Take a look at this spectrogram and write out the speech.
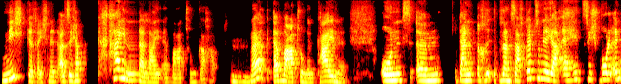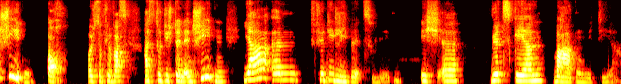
nicht gerechnet. Also ich habe keinerlei Erwartung gehabt. Mhm. Ne? Erwartungen, keine. Und ähm, dann, dann sagt er zu mir, ja, er hätte sich wohl entschieden. Och, ich so, für was hast du dich denn entschieden? Ja, ähm, für die Liebe zu leben. Ich äh, würde es gern wagen mit dir.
